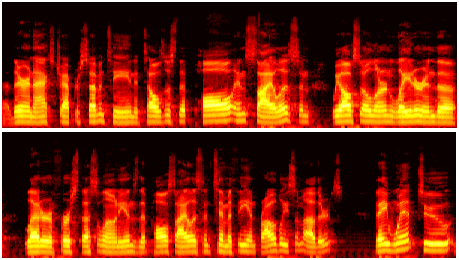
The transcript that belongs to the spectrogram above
uh, there in Acts chapter 17, it tells us that Paul and Silas, and we also learn later in the letter of 1 Thessalonians that Paul, Silas, and Timothy, and probably some others, they went to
